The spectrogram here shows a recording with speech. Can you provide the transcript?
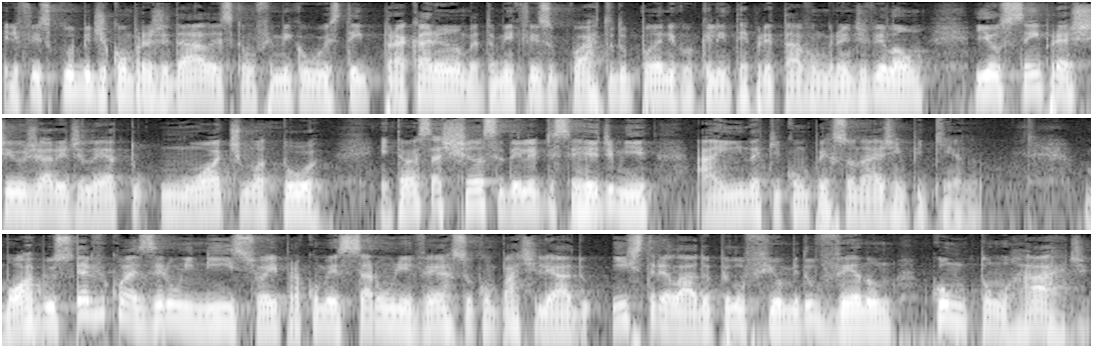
Ele fez Clube de Compras de Dallas, que é um filme que eu gostei pra caramba. Também fez O Quarto do Pânico, que ele interpretava um grande vilão. E eu sempre achei o Jared Leto um ótimo ator. Então essa chance dele é de se redimir, ainda que com um personagem pequeno. Morbius deve fazer um início aí para começar um universo compartilhado e estrelado pelo filme do Venom com Tom Hardy,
